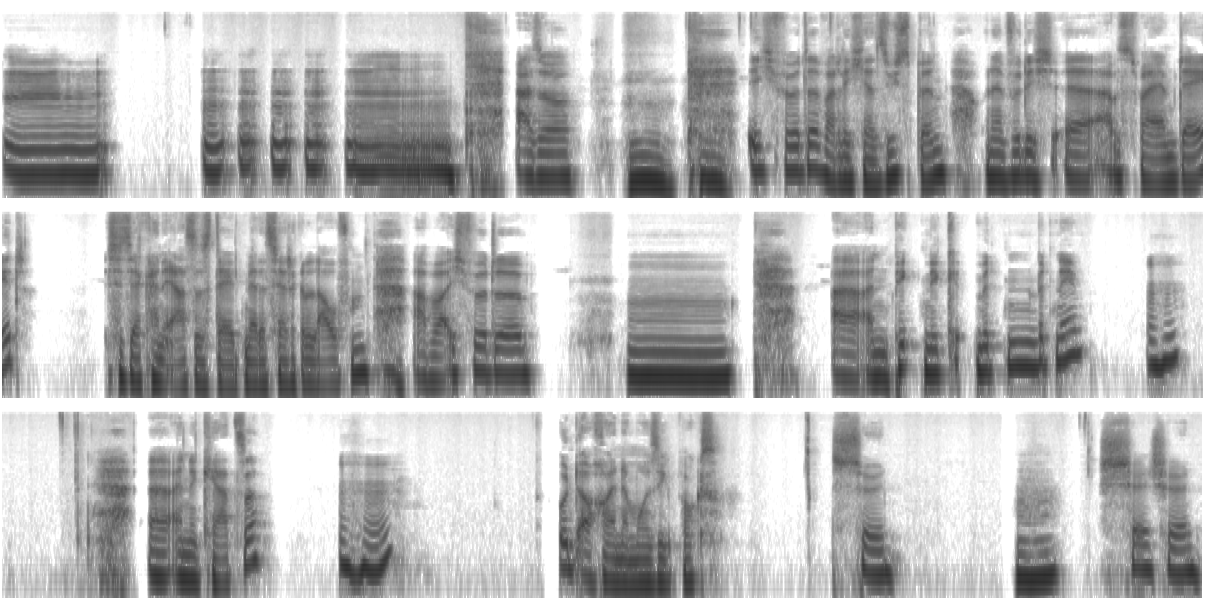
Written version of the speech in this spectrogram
Mm, mm. Also, ich würde, weil ich ja süß bin, und dann würde ich äh, abends bei einem Date, es ist ja kein erstes Date mehr, das ist ja gelaufen, aber ich würde hm, äh, ein Picknick mitten mitnehmen, Mhm. äh, eine Kerze und auch eine Musikbox. Schön. Schön, schön.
